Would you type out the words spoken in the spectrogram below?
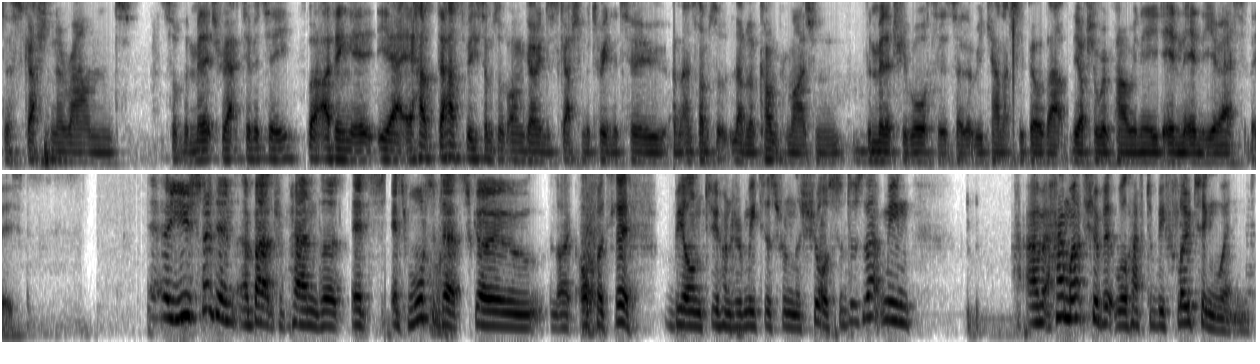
discussion around sort of the military activity. But I think it, yeah, it has there has to be some sort of ongoing discussion between the two um, and some sort of level of compromise from the military waters so that we can actually build out the offshore wind power we need in in the US at least. Uh, you said in about Japan that its its water depths go like off a cliff beyond 200 meters from the shore. So does that mean um, how much of it will have to be floating wind?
